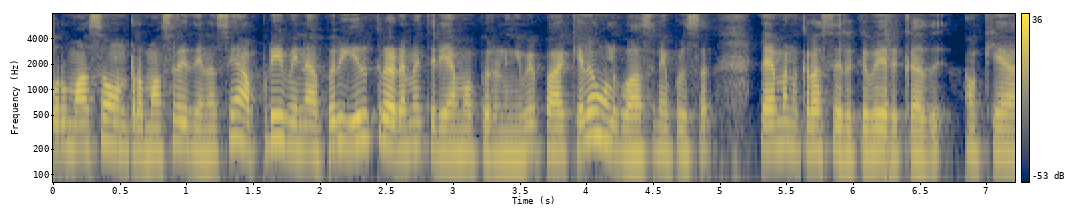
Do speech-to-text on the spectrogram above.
ஒரு மாதம் ஒன்றரை மாதம் இது என்ன செய்யும்? அப்படியே வீணாக போயிடும் இருக்கிற இடமே தெரியாமல் போயிடும் நீங்கள் போய் பார்க்கல உங்களுக்கு வாசனை புதுசாக லெமன் கிராஸ் இருக்கவே இருக்காது. ஓகேயா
